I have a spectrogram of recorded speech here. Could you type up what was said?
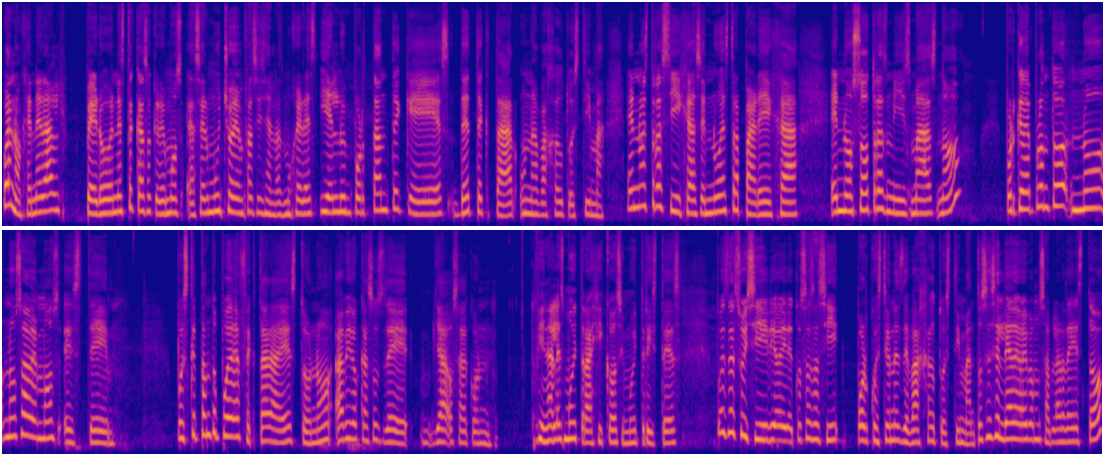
Bueno, en general, pero en este caso queremos hacer mucho énfasis en las mujeres y en lo importante que es detectar una baja autoestima en nuestras hijas, en nuestra pareja, en nosotras mismas, ¿no? Porque de pronto no, no sabemos, este, pues qué tanto puede afectar a esto, ¿no? Ha habido casos de, ya, o sea, con finales muy trágicos y muy tristes, pues de suicidio y de cosas así por cuestiones de baja autoestima. Entonces el día de hoy vamos a hablar de esto.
